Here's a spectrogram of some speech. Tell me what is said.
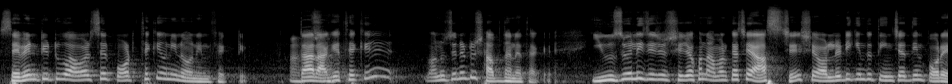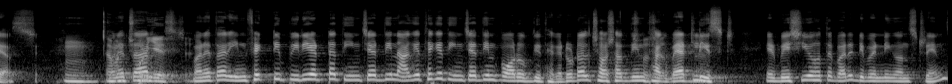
সেভেন্টি টু আওয়ার্সের পর থেকে উনি নন ইনফেক্টিভ তার আগে থেকে মানুষজন একটু সাবধানে থাকে। ইউজুয়ালি যে সে যখন আমার কাছে আসছে সে অলরেডি কিন্তু তিন চার দিন পরে আসছে। মানে মানে তার মানে তার ইনফেক্টিভ পিরিয়ডটা তিন চার দিন আগে থেকে তিন চার দিন পর অবধি থাকে। টোটাল ছ সাত দিন থাকবে অ্যাট লিস্ট এর বেশিও হতে পারে ডিপেন্ডিং অন স্ট্রেন্স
